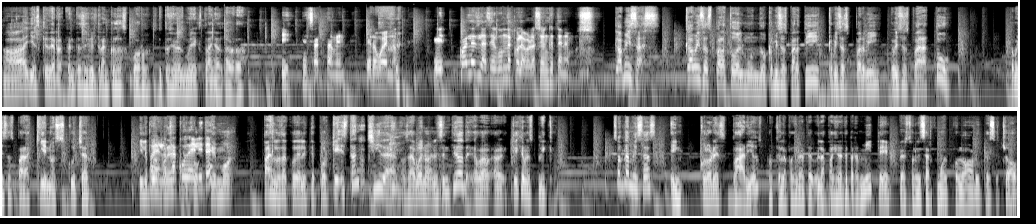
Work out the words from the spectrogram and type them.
Ay, es que de repente se filtran cosas por situaciones muy extrañas, la verdad. Sí, exactamente. Pero bueno, eh, ¿cuál es la segunda colaboración que tenemos? Camisas. Camisas para todo el mundo. Camisas para ti, camisas para mí, camisas para tú. Camisas para quien nos escucha. Y le puedo poner Pokémon, para los de Elite porque están chidas. O sea, bueno, en el sentido de. A ver, déjame explicar. Son camisas en colores varios, porque la página te, la página te permite personalizar como el color y todo ese show.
